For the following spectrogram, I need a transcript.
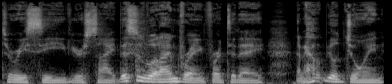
to receive your sight. This is what I'm praying for today, and I hope you'll join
